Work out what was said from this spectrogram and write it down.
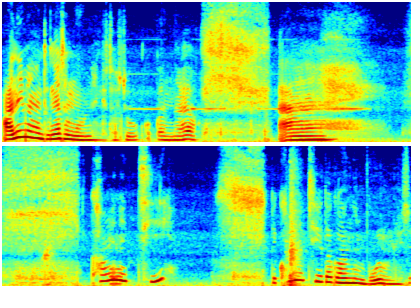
아니면 동영상을 올리는 게 더 좋을 것 같나요? 아 커뮤니티? 내 커뮤니티에다가는 뭘 올리지?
